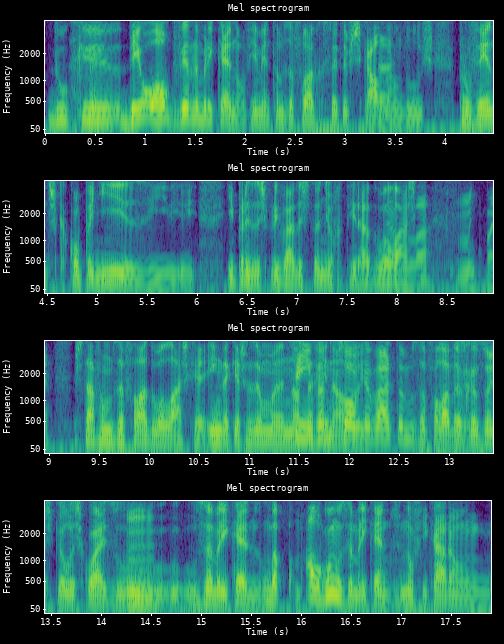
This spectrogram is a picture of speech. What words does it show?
do que deu ao governo americano. Obviamente estamos a falar de receita fiscal, Certo. não dos proventos que companhias e, e empresas privadas tenham retirado do Alasca. Lá. Muito bem. Estávamos a falar do Alasca. Ainda queres fazer uma nota Sim, vamos final? só Rui? acabar. Estamos a falar das razões pelas quais o- Hum. os americanos, uma- alguns americanos, não ficaram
